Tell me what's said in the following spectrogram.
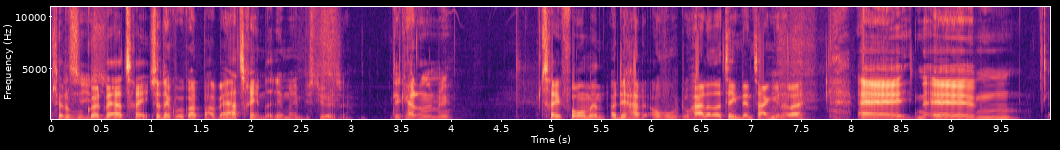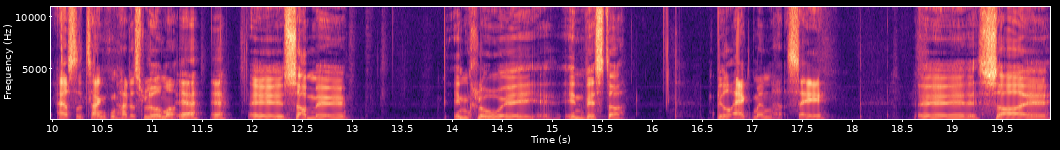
Så der kunne godt være tre, Så der kunne godt bare være tre medlemmer i en bestyrelse. Det kan der nemlig. tre formænd. Og det har, oh, du har allerede tænkt den tanke, eller hvad? Øh, øh, altså, tanken har da slået mig. Ja, ja. øh, som øh, en klog øh, investor, Bill Ackman, sagde, øh, så øh,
